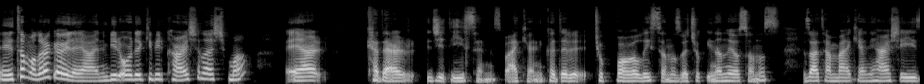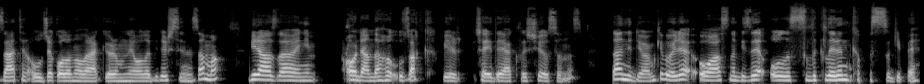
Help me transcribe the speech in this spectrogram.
E, tam olarak öyle yani. Bir oradaki bir karşılaşma eğer kaderci değilseniz belki hani kadere çok bağlıysanız ve çok inanıyorsanız zaten belki hani her şeyi zaten olacak olan olarak yorumluyor olabilirsiniz ama biraz daha hani oradan daha uzak bir şeyde yaklaşıyorsanız zannediyorum ki böyle o aslında bize olasılıkların kapısı gibi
